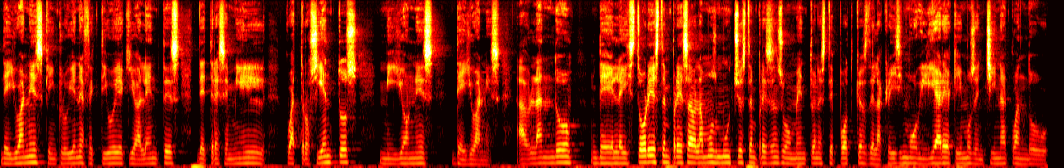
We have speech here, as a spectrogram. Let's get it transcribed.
de yuanes que incluyen efectivo y equivalentes de 13.400 millones de yuanes. Hablando de la historia de esta empresa, hablamos mucho de esta empresa en su momento en este podcast de la crisis inmobiliaria que vimos en China cuando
